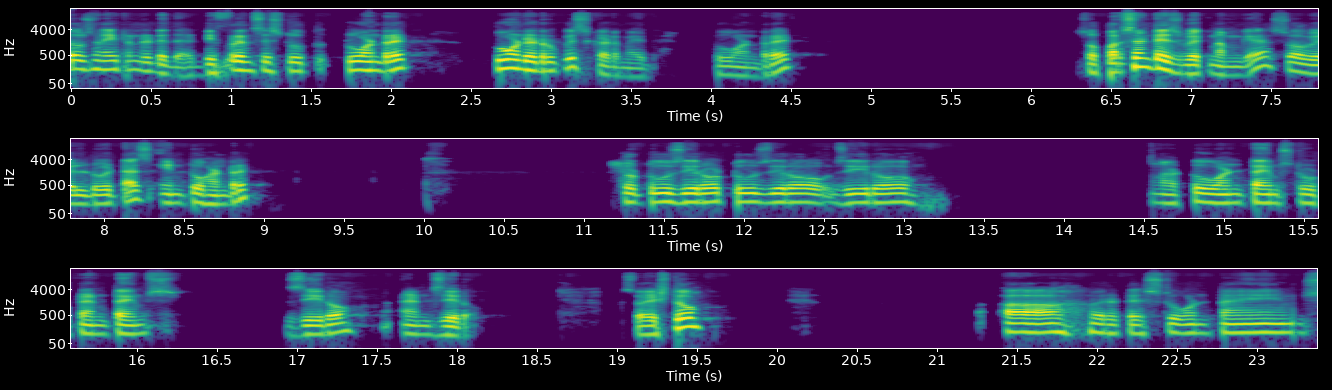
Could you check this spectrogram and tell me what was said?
ತೌಸಂಡ್ ಏಟ್ ಹಂಡ್ರೆಡ್ ಇದೆ. Difference is two two hundred two hundred rupees ಕಡಿಮೆ ಇದೆ. ಟೂ ಹಂಡ್ರೆಡ್ ಸೊ ಪರ್ಸೆಂಟೇಜ್ ಬೇಕು ನಮಗೆ. So will do it as into hundred so two zero two zero zero two one times two ten times zero and zero so ಎಷ್ಟು? Test two one times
